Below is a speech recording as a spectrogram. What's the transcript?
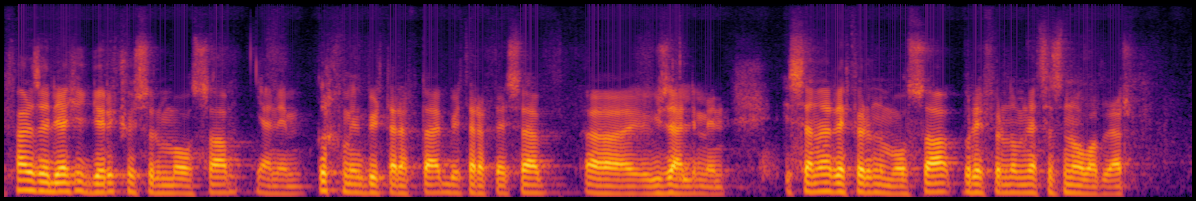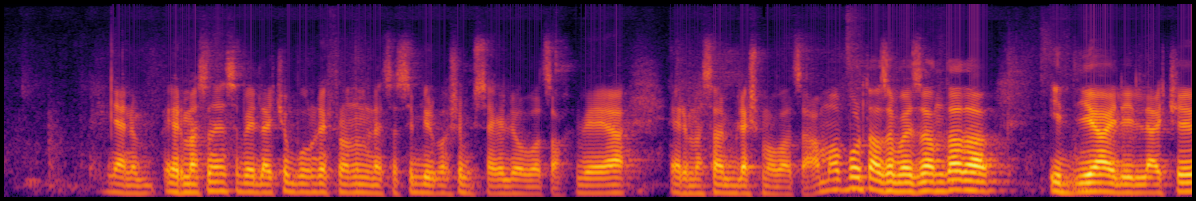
Fərz eləyək ki, geri köçürülmə olsa, yəni 40 min bir tərəfdə, bir tərəfdə isə 150 min. İstənilən referendum olsa, bu referendum nəticəsi nə ola bilər? Yəni Ermənistan hesab edirlər ki, bunun referendum nəticəsi birbaşa müstəqillik olacaq və ya Ermənistan birləşmə olacaq. Amma burada Azərbaycanda da iddia edirlər ki,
